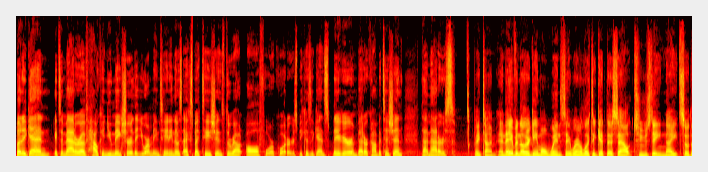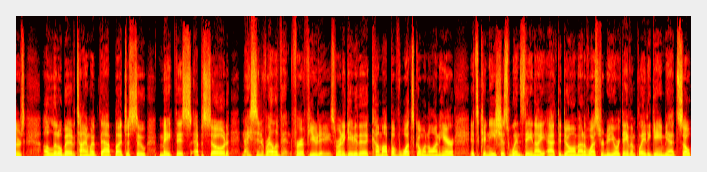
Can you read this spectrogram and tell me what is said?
But again, it's a matter of how can you make sure that you are maintaining those expectations throughout all four quarters because against bigger and better competition, that matters. Big time. And they have another game on Wednesday. We're going to look to get this out Tuesday night. So there's a little bit of time with that. But just to make this episode nice and relevant for a few days, we're going to give you the come up of what's going on here. It's Canisius Wednesday night at the Dome out of Western New York. They haven't played a game yet. So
